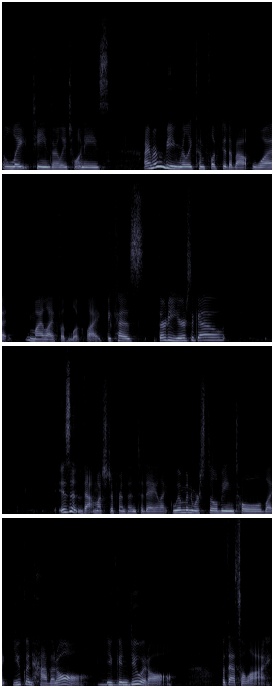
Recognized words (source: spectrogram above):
late teens, early twenties, I remember being really conflicted about what my life would look like because 30 years ago isn't that much different than today. Like women were still being told like you can have it all, you can do it all, but that's a lie.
